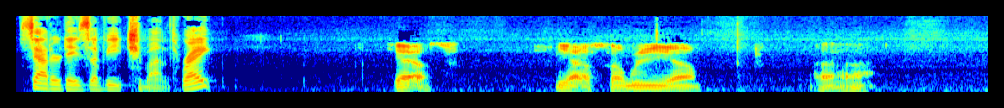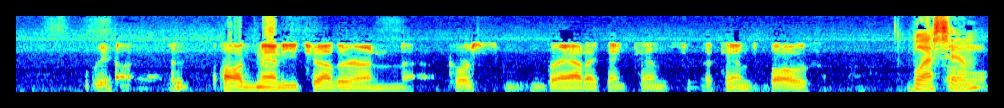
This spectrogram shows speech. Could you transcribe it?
Saturdays of each month. Right? Yes. Yes. So we uh, uh, we uh, augment each other, and of course, Brad I think tends attends both Bless so, him.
